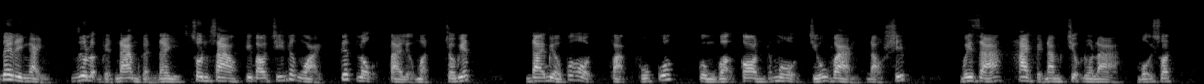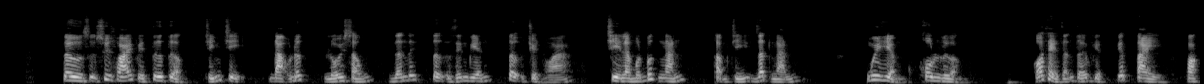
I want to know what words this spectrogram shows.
Đây là hình ảnh dư luận Việt Nam gần đây xôn xao khi báo chí nước ngoài tiết lộ tài liệu mật cho biết đại biểu Quốc hội Phạm Phú Quốc cùng vợ con đã mua hộ chiếu vàng đảo ship với giá 2,5 triệu đô la mỗi suất. Từ sự suy thoái về tư tưởng, chính trị, đạo đức, lối sống dẫn đến tự diễn biến, tự chuyển hóa chỉ là một bước ngắn, thậm chí rất ngắn, nguy hiểm khôn lường, có thể dẫn tới việc tiếp tay hoặc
